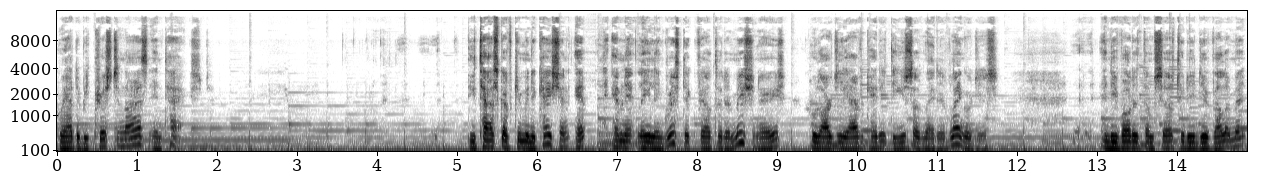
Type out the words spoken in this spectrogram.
who had to be Christianized and taxed. The task of communication, eminently linguistic, fell to the missionaries, who largely advocated the use of native languages and devoted themselves to the development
